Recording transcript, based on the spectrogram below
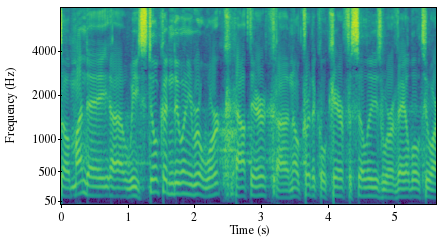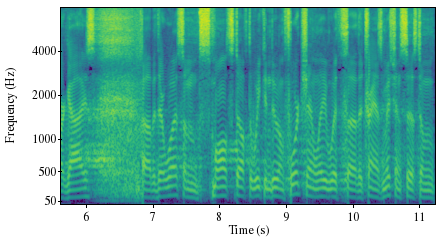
So Monday, uh, we still couldn't do any real work out there. Uh, no critical care facilities were available to our guys. Uh, but there was some small stuff that we can do. Unfortunately, with uh, the transmission system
